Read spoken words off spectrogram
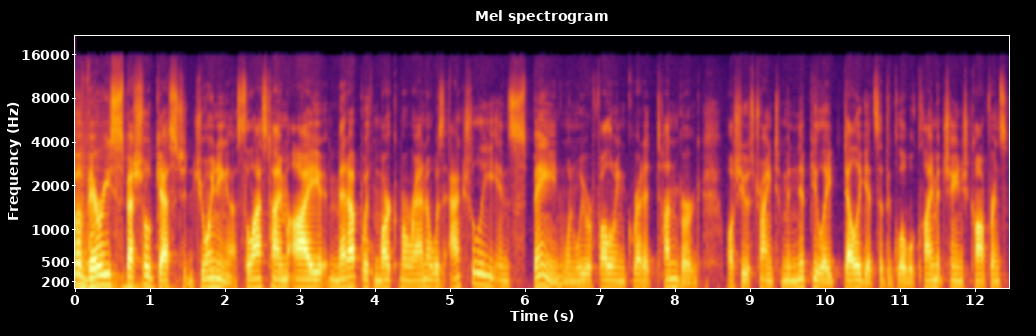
a very special guest joining us. The last time I met up with Marc Morano was actually in Spain when we were following Greta Thunberg while she was trying to manipulate delegates at the Global Climate Change Conference.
